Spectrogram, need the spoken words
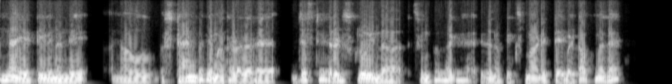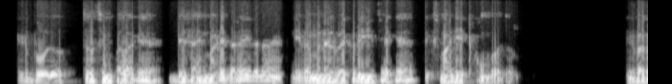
ಇನ್ನ ಈ ಟಿವಿನಲ್ಲಿ ನಾವು ಸ್ಟ್ಯಾಂಡ್ ಬಗ್ಗೆ ಮಾತಾಡಿದರೆ ಜಸ್ಟ್ ಎರಡು ಸ್ಕ್ರೂ ಇಂದ ಸಿಂಪಲ್ ಆಗಿ ಇದನ್ನ ಫಿಕ್ಸ್ ಮಾಡಿ ಟೇಬಲ್ ಟಾಪ್ ಮೇಲೆ ಇಡ್ಬೋದು. ಸೊ ಸಿಂಪಲ್ ಆಗಿ ಡಿಸೈನ್ ಮಾಡಿದ್ದಾರೆ ಇದನ್ನ ನೀವೇ ಮನೇಲಿ ಬೇಕಾದ್ರೂ ಈಸಿಯಾಗಿ ಫಿಕ್ಸ್ ಮಾಡಿ ಇಟ್ಕೊಬಹುದು ಇವಾಗ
